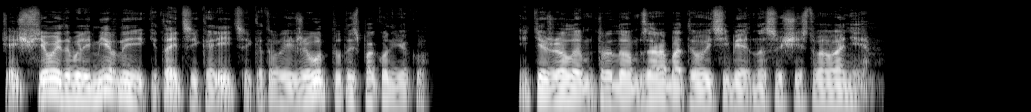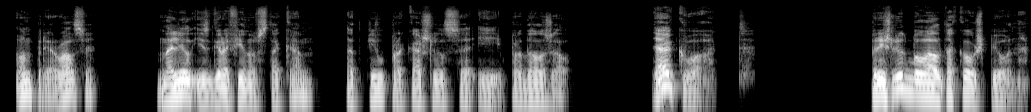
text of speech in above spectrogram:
Чаще всего это были мирные китайцы и корейцы, которые живут тут испокон веку и тяжелым трудом зарабатывают себе на существование. Он прервался, налил из графина в стакан, отпил, прокашлялся и продолжал. — Так вот, пришлют, бывало, такого шпиона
